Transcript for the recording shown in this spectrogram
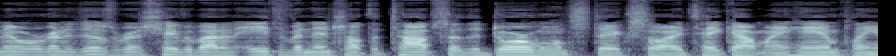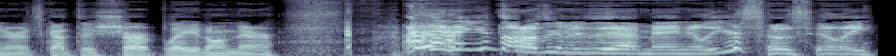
And then what we're going to do is we're going to shave about an eighth of an inch off the top so the door won't stick. So I take out my hand planer. It's got this sharp blade on there. you thought I was going to do that manually. You're so silly.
